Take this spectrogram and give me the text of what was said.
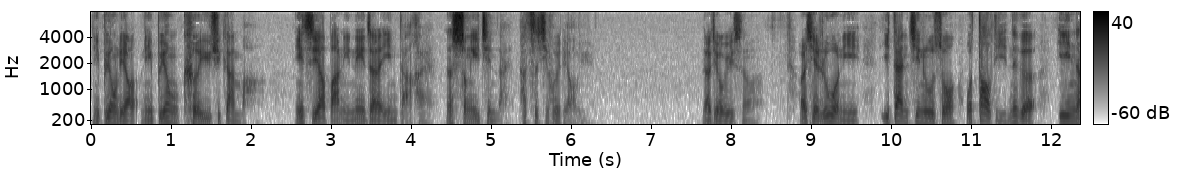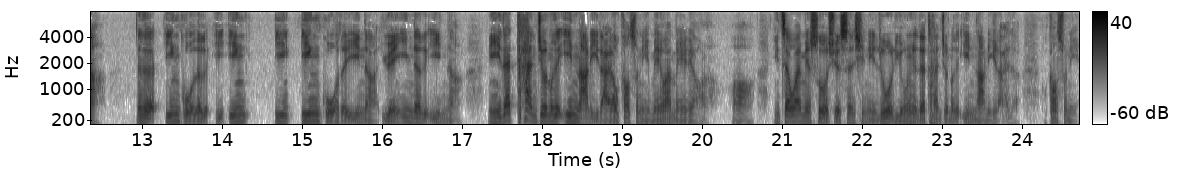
你不用聊，你不用刻意去干嘛，你只要把你内在的音打开，那声音进来，它自己会疗愈。了解我意思吗？而且如果你一旦进入说，我到底那个音啊，那个因果的因因因因果的因啊，原因那个因啊，你在探究那个因哪里来了，我告诉你没完没了了啊、你在外面所有学生心里，如果你永远在探究那个因哪里来的，我告诉你，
